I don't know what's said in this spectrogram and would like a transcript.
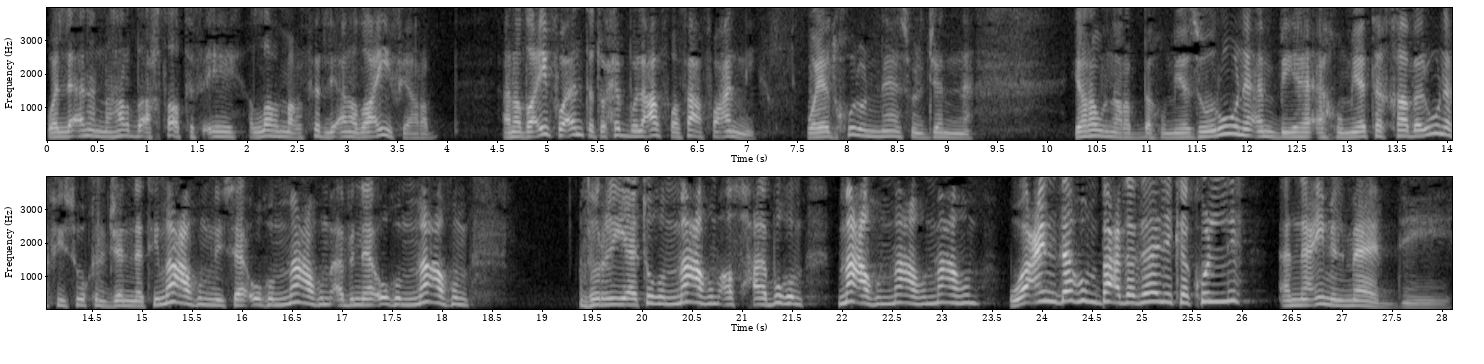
ولا أنا النهاردة أخطأت في إيه؟ اللهم اغفر لي أنا ضعيف يا رب. أنا ضعيف وأنت تحب العفو فاعف عني. ويدخل الناس الجنة. يرون ربهم يزورون أنبياءهم يتقابلون في سوق الجنة معهم نساؤهم معهم أبناؤهم معهم ذرياتهم معهم أصحابهم معهم معهم معهم. وعندهم بعد ذلك كله النعيم المادي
